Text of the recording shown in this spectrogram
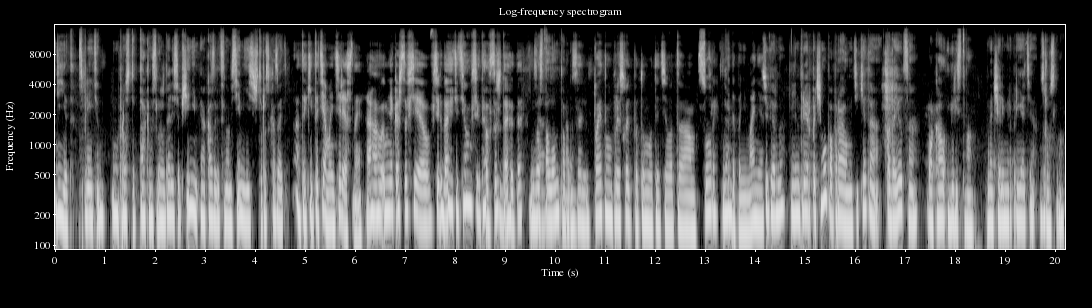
диет, сплетен. Мы просто так наслаждались общением, и оказывается, нам всем есть что рассказать. А, такие-то темы интересные. А, мне кажется, все всегда эти темы всегда обсуждают, да? За да, столом там. Абсолютно. Поэтому происходят потом вот эти вот а, ссоры, да. недопонимания. Все верно. Или, например, почему по правилам этикета подается бокал игристого в начале мероприятия взрослого?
